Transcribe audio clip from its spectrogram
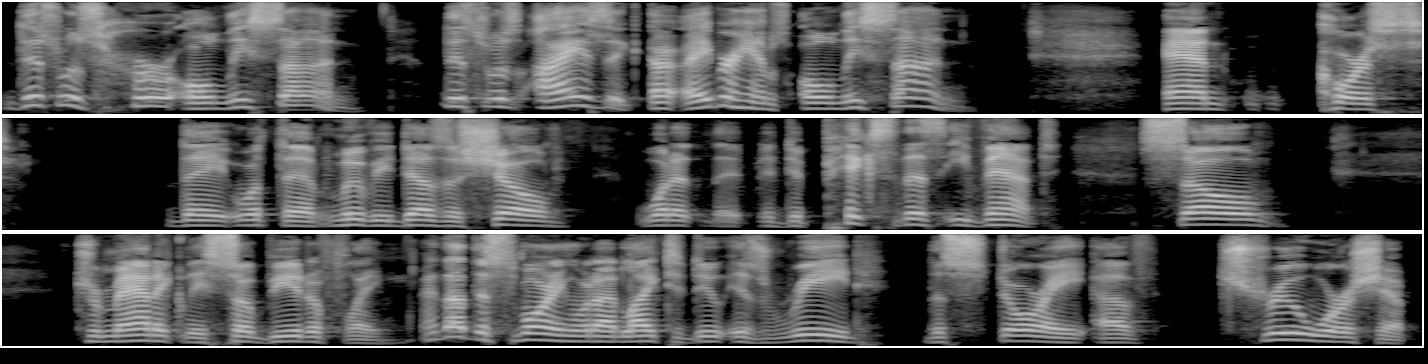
This was her only son. This was Isaac, uh, Abraham's only son. And of course, they what the movie does is show what it, it depicts this event so dramatically, so beautifully. I thought this morning what I'd like to do is read the story of true worship,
